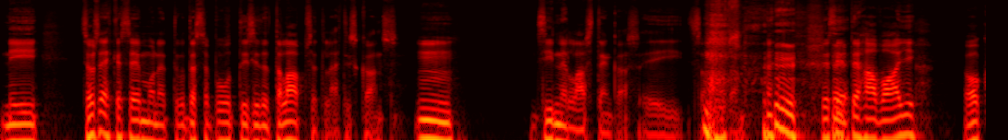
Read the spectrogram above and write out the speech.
Niin, se olisi ehkä semmoinen, että kun tässä puhuttiin siitä, että lapset lähtis kanssa. Mm. Sinne lasten kanssa ei saatana. ja sitten Havaji, ok,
